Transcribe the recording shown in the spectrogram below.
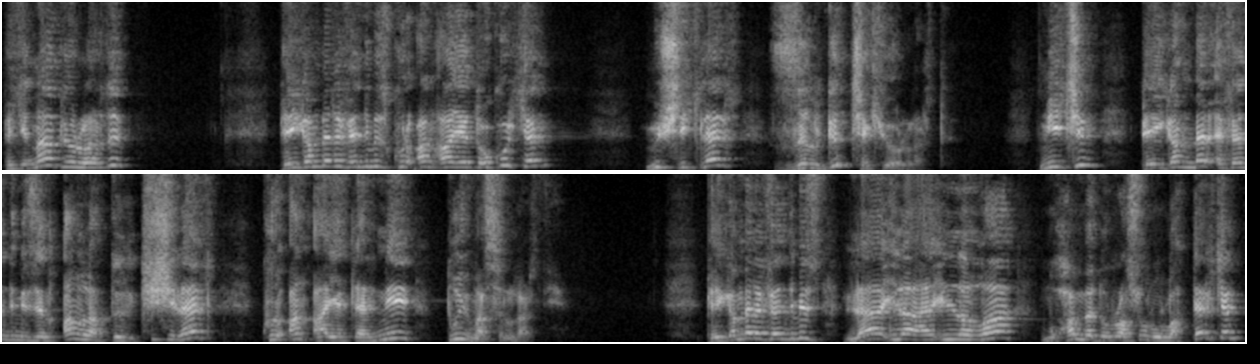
Peki ne yapıyorlardı? Peygamber Efendimiz Kur'an ayeti okurken müşrikler zılgıt çekiyorlardı. Niçin? Peygamber Efendimizin anlattığı kişiler Kur'an ayetlerini duymasınlar diye. Peygamber Efendimiz La ilahe illallah Muhammedur Resulullah derken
